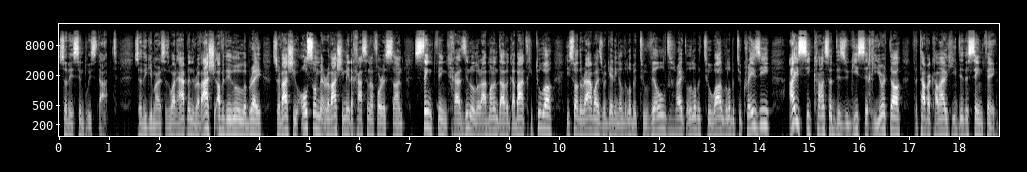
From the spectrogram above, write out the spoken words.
So they simply stopped. So the Gemara says, what happened? Rav Ashi Avadilu Lebre. So Rav Ashi also met Rav Ashi made a chasana for his son. Same thing. He saw the rabbis were getting a little bit too wild, right? A little bit too wild, a little bit too crazy. I see Kansa de. He did the same thing.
